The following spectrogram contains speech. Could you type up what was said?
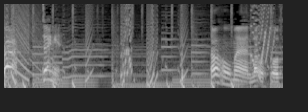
ah, dang it! Oh man, that was close.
